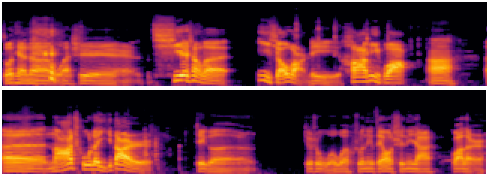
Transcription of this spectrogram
昨天呢，我是切上了一小碗的哈密瓜，啊，呃，拿出了一袋儿这个，就是我我说那个贼好吃那家瓜子儿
